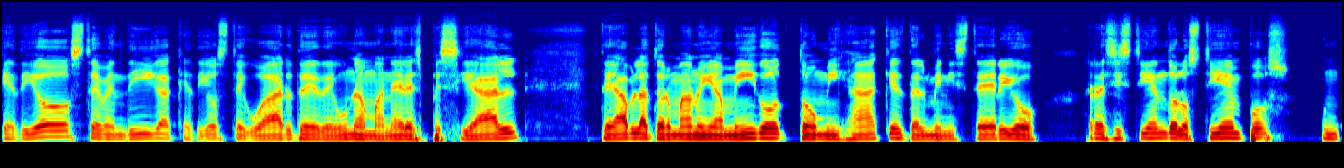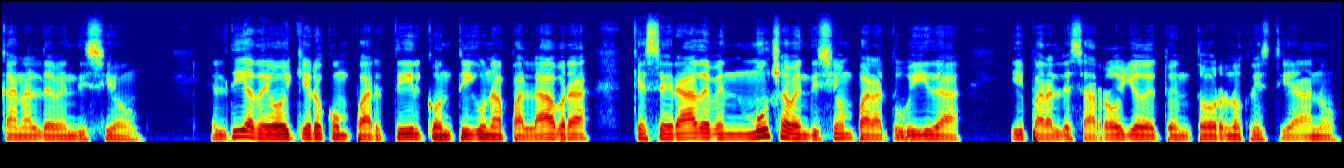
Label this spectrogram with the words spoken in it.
Que Dios te bendiga, que Dios te guarde de una manera especial. Te habla tu hermano y amigo Tommy Jaques del Ministerio Resistiendo los Tiempos, un canal de bendición. El día de hoy quiero compartir contigo una palabra que será de mucha bendición para tu vida y para el desarrollo de tu entorno cristiano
